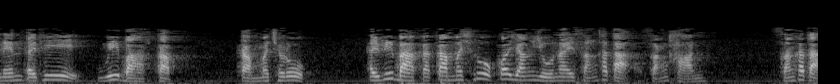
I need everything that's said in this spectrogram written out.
เน้นไปที่วิบากกับกรรมมชรูป ไอ้วิบากกับกรรมมชรูปก็ยังอยู่ในสังคตะสังขาร สังคตะ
